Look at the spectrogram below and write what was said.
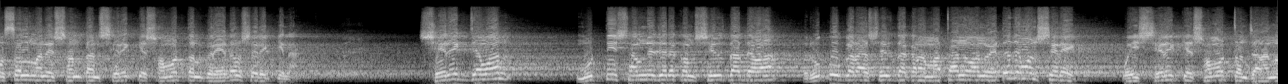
মুসলমানের সন্তান সেরেককে সমর্থন করে, এটাও সেরেক কিনা? সেরেক যেমন, মূর্তির সামনে যেরকম সেজদা দেওয়া রুকু করা, সেজদা করা, মাথা নোয়ানো, এটা যেমন সেরেক, ওই সেরেককে সমর্থন জানানো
